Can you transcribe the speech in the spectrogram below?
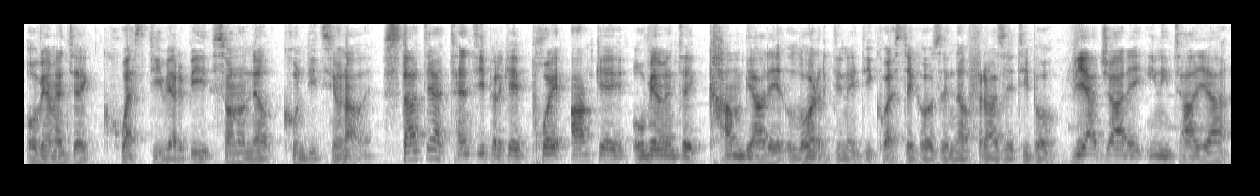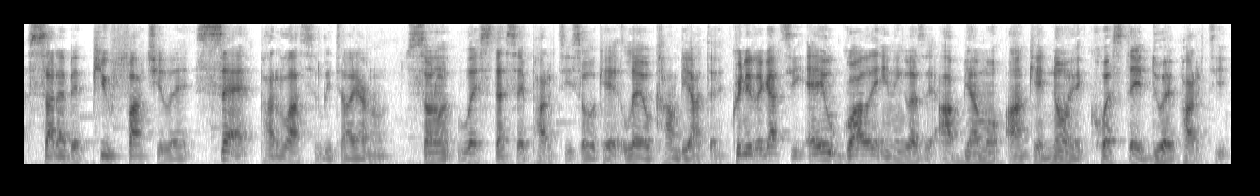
ovviamente questi verbi sono nel condizionale. State attenti perché puoi anche ovviamente cambiare l'ordine di queste cose nella frase tipo viaggiare in Italia sarebbe più facile se parlassi l'italiano. Sono le stesse parti solo che le ho cambiate. Quindi ragazzi è uguale in inglese. Abbiamo anche noi queste due parti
